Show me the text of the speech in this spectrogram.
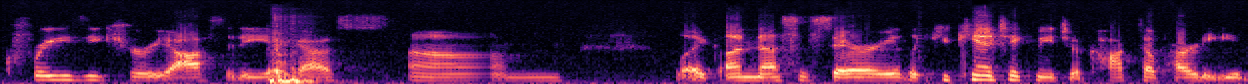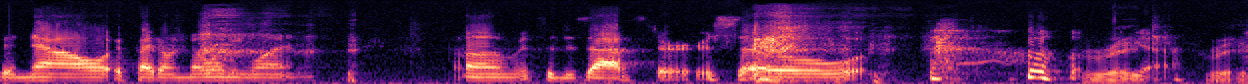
crazy curiosity, I guess. Um, like unnecessary. Like you can't take me to a cocktail party even now if I don't know anyone. um, it's a disaster. So right, yeah. right.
